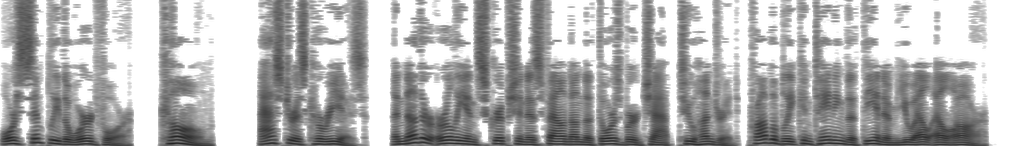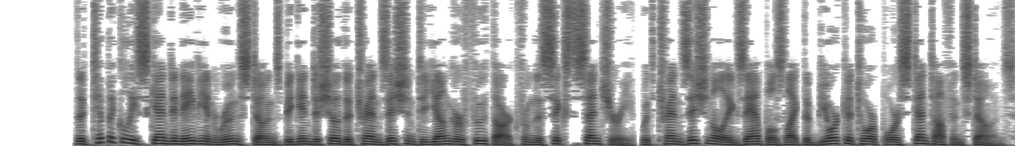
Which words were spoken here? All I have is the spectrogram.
or simply the word for comb, asterisk Harias. Another early inscription is found on the Thorsberg chap 200, probably containing the theonym ullr. The typically Scandinavian runestones begin to show the transition to younger Futhark from the 6th century, with transitional examples like the Bjorkatorp or Stentoften stones.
